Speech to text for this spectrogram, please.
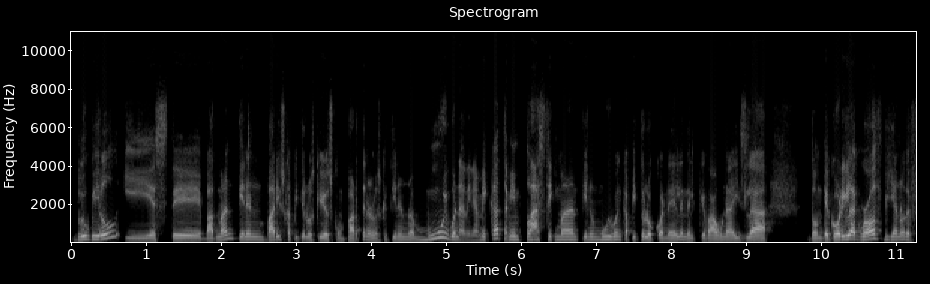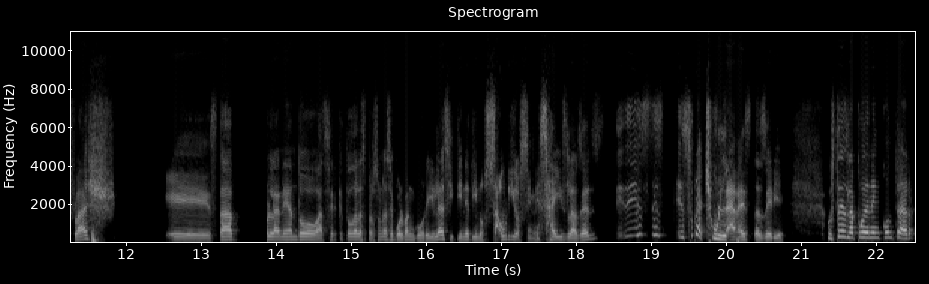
Blue Beetle y este Batman. Tienen varios capítulos que ellos comparten en los que tienen una muy buena dinámica. También Plastic Man tiene un muy buen capítulo con él en el que va a una isla donde Gorilla Groth, villano de Flash, eh, está planeando hacer que todas las personas se vuelvan gorilas y tiene dinosaurios en esa isla. O sea, es, una chulada esta serie. Ustedes la pueden encontrar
